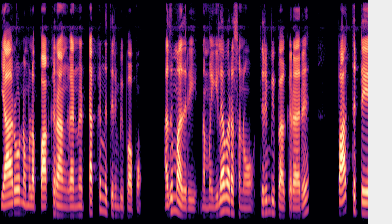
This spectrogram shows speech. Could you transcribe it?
யாரோ நம்மள பார்க்குறாங்கன்னு டக்குன்னு திரும்பி பார்ப்போம். அது மாதிரி நம்ம இளவரசனும் திரும்பி பார்க்குறாரு. பார்த்துட்டே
